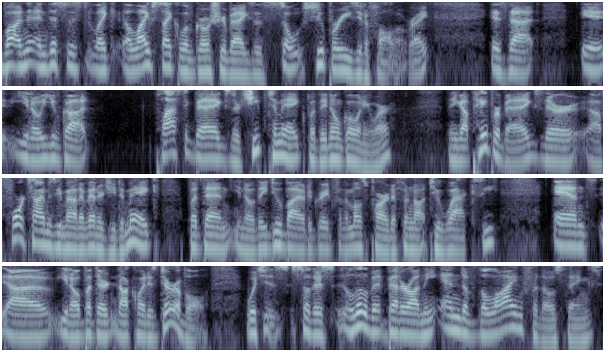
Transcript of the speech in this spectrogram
Well, and, and this is like a life cycle of grocery bags is so super easy to follow, right? Is that, it, you know, you've got plastic bags, they're cheap to make, but they don't go anywhere. Then you got paper bags, they're uh, four times the amount of energy to make, but then, you know, they do biodegrade for the most part if they're not too waxy. And, uh, you know, but they're not quite as durable, which is, so there's a little bit better on the end of the line for those things.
